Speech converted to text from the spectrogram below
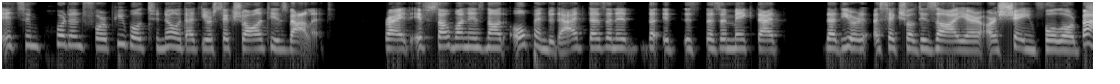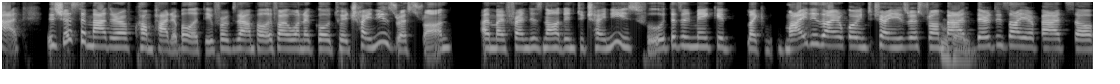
it's important for people to know that your sexuality is valid, right? If someone is not open to that, doesn't it, it, it doesn't make that that your uh, sexual desire are shameful or bad. It's just a matter of compatibility. For example, if I want to go to a Chinese restaurant and my friend is not into Chinese food, doesn't make it like my desire going to Chinese restaurant bad, right. their desire bad. So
